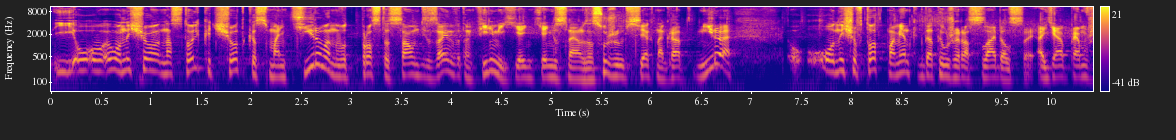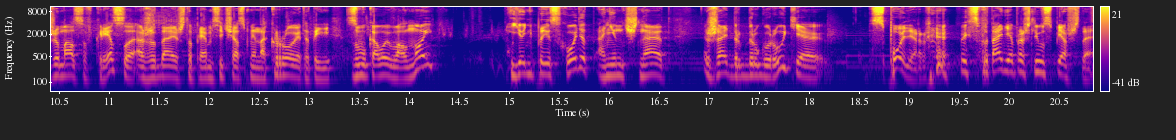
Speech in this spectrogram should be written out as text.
И он еще настолько четко смонтирован, вот просто саунд-дизайн в этом фильме, я, я не знаю, заслуживает всех наград мира. Он еще в тот момент, когда ты уже расслабился, а я прям вжимался в кресло, ожидая, что прямо сейчас меня накроет этой звуковой волной, ее не происходит, они начинают жать друг другу руки, спойлер, испытания прошли успешно.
